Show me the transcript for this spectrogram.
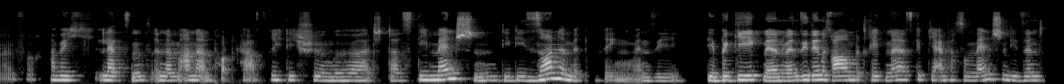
einfach. Habe ich letztens in einem anderen Podcast richtig schön gehört, dass die Menschen, die die Sonne mitbringen, wenn sie dir begegnen, wenn sie den Raum betreten, ne? es gibt ja einfach so Menschen, die sind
